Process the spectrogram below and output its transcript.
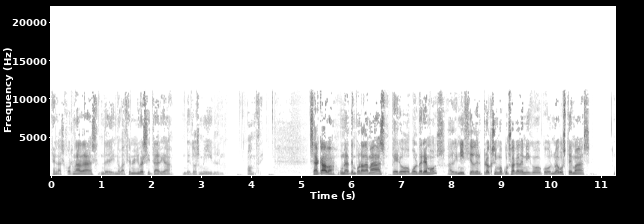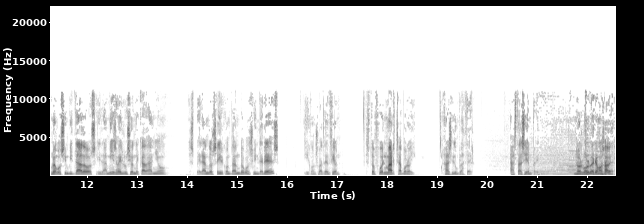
en las jornadas de innovación universitaria de 2011. Se acaba una temporada más, pero volveremos al inicio del próximo curso académico con nuevos temas, nuevos invitados y la misma ilusión de cada año, esperando seguir contando con su interés y con su atención. Esto fue en marcha por hoy. Ha sido un placer. Hasta siempre. Nos volveremos a ver.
